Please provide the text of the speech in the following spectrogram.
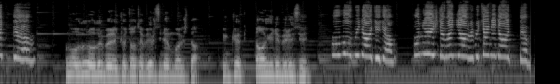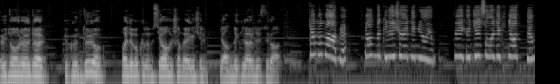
attım. Olur olur böyle kötü atabilirsin en başta. Çünkü daha yeni birisin. Hoppa bir daha atacağım. Oluyor işte bence abi bir tane daha attım. İdare eder. Sıkıntı yok. Hadi bakalım siyah aşamaya geçelim. Yandakilerde sıra. Tamam abi. Yandakine şöyle deniyorum. Önce soldakini attım.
